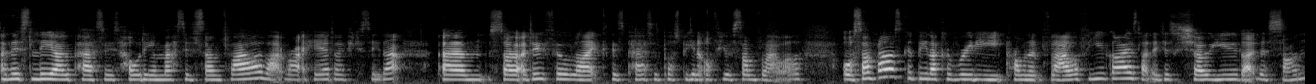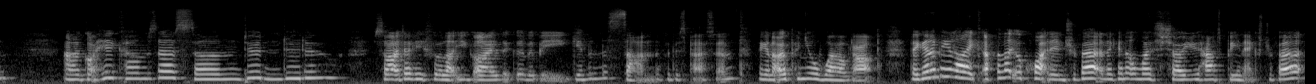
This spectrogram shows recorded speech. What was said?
and this Leo person is holding a massive sunflower, like right here. I don't know if you can see that. Um, so I do feel like this person is possibly going to offer you a sunflower. Or sunflowers could be like a really prominent flower for you guys. Like they just show you like the sun. And I've got here comes the sun. Doo -doo -doo -doo. So I definitely feel like you guys are going to be given the sun for this person. They're going to open your world up. They're going to be like, I feel like you're quite an introvert and they're going to almost show you how to be an extrovert.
